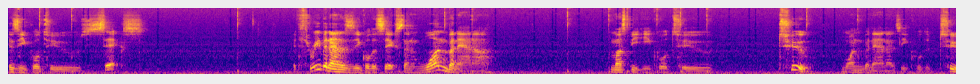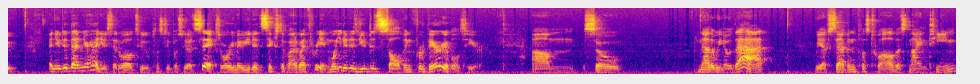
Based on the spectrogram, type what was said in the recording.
is equal to 6. If 3 bananas is equal to 6, then 1 banana must be equal to 2. 1 banana is equal to 2. And you did that in your head. You said, well, 2 plus 2 plus 2, that's 6. Or maybe you did 6 divided by 3. And what you did is you did solving for variables here. Um, so now that we know that, we have 7 plus 12, that's 19,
